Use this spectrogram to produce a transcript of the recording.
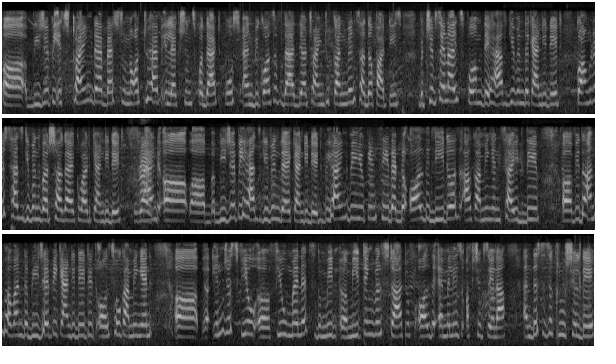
uh, BJP is trying their best to not to have elections for that post, and because of that, they are trying to convince other parties. But Shiv Sena is firm; they have given the candidate. Congress has given Varsha Gaikwad candidate, Right. and uh, uh, BJP has given their candidate. Behind me, you can see that the, all the leaders are coming inside the uh, Vidhan Bhavan. The BJP candidate is also coming in. Uh, in just few uh, few minutes, the uh, meeting will start of all the MLAs of Shiv Sena, and this is a crucial day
